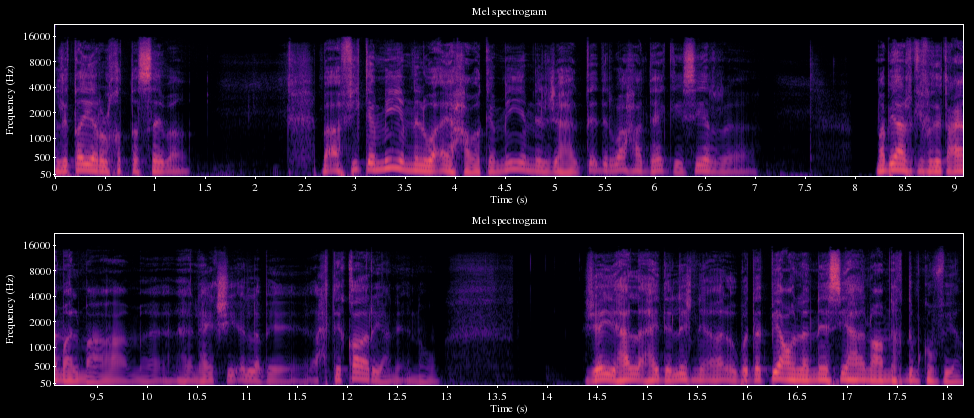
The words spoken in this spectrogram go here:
اللي طيروا الخطة السابقة. بقى في كمية من الوقاحه وكمية من الجهل بتقدر واحد هيك يصير ما بيعرف كيف يتعامل مع هيك شيء إلا باحتقار يعني إنه جاي هلأ هيدي اللجنة قال وبدها تبيعهم للناس إياها إنه عم نخدمكم فيها.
